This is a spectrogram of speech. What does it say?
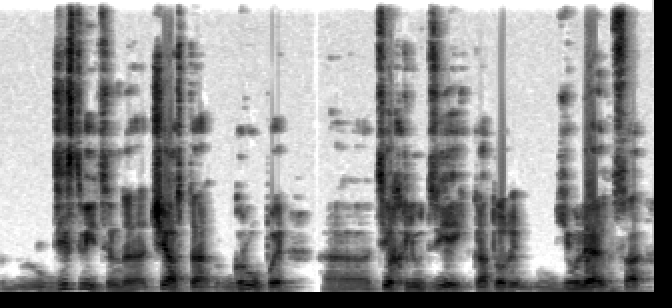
Действительно, часто группы э, тех людей, которые являются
